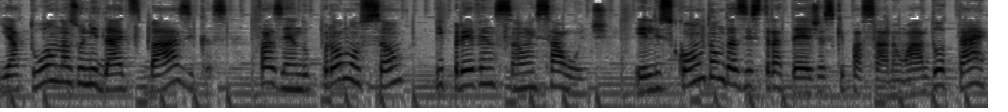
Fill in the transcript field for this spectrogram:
e atuam nas unidades básicas fazendo promoção e prevenção em saúde. Eles contam das estratégias que passaram a adotar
